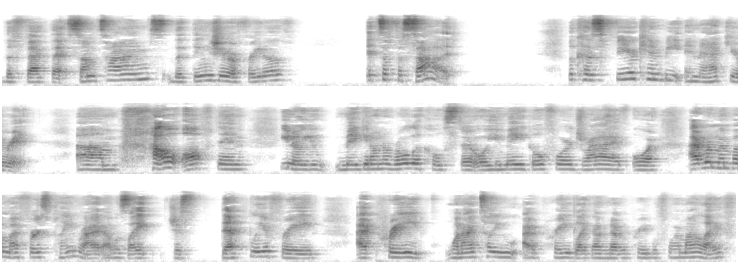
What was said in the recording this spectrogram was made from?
the fact that sometimes the things you're afraid of, it's a facade. Because fear can be inaccurate. Um, how often you know, you may get on a roller coaster or you may go for a drive. Or I remember my first plane ride, I was like just deathly afraid. I prayed, when I tell you I prayed like I've never prayed before in my life.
